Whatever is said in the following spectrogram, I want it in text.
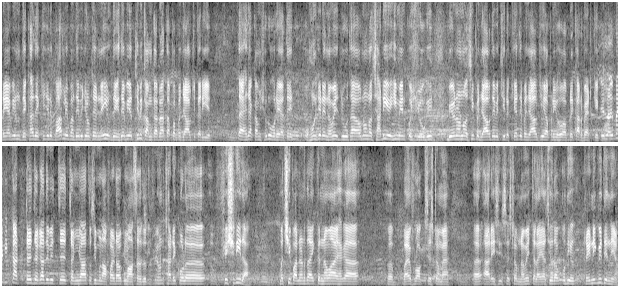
ਰਹੇ ਆ ਵੀ ਉਹਨੂੰ ਦੇਖਾ ਦੇਖੀ ਜਿਹੜੇ ਬਾਹਰਲੇ ਬੰਦੇ ਵੀ ਜੋ ਤੇ ਨਹੀਂ ਦੇਖਦੇ ਵੀ ਇੱਥੇ ਵੀ ਕੰਮ ਕਰਨਾ ਤਾਂ ਆਪਾਂ ਪੰਜਾਬ 'ਚ ਕਰੀਏ। ਤਾਂ ਇਹੋ ਜਿਹਾ ਕੰਮ ਸ਼ੁਰੂ ਹੋ ਰਿਹਾ ਤੇ ਹੁਣ ਜਿਹੜੇ ਨਵੇਂ ਯੂਥ ਆ ਉਹਨਾਂ ਨੂੰ ਸਾਡੀ ਇਹੀ ਮੇਨ ਕੋਸ਼ਿਸ਼ ਹੋਊਗੀ ਵੀ ਉਹਨਾਂ ਨੂੰ ਅਸੀਂ ਪੰਜਾਬ ਦੇ ਵਿੱਚ ਹੀ ਰੱਖੀਏ ਤੇ ਪੰਜਾਬ 'ਚ ਹੀ ਆਪਣੀ ਉਹ ਆਪਣੇ ਘਰ ਬੈਠ ਕੇ ਇਹ ਲੱਗਦਾ ਕਿ ਘੱਟ ਜਗ੍ਹਾ ਦੇ ਵਿੱਚ ਚੰਗਾ ਤੁਸੀਂ ਮੁਨਾਫਾ ਜਿਹੜਾ ਕਮਾ ਸਕਦੇ ਹੋ ਤੁਸੀਂ। ਹੁਣ ਸਾਡੇ ਕੋਲ ਫਿਸ਼ਰੀ ਦਾ ਮੱਛੀ ਪਾਲਣ ਦਾ ਇੱਕ ਨਵਾਂ ਹੈਗਾ ਬਾਇਓਫਲੌਕ ਸਿਸਟਮ ਹੈ ਆਰਏਸੀ ਸਿਸਟਮ ਨਵੇਂ ਚਲਾਇਆ ਸੀ, ਉਹਦਾ, ਉਹਦੀ ਟ੍ਰੇਨਿੰਗ ਵੀ ਦਿੰਦੇ ਆ।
